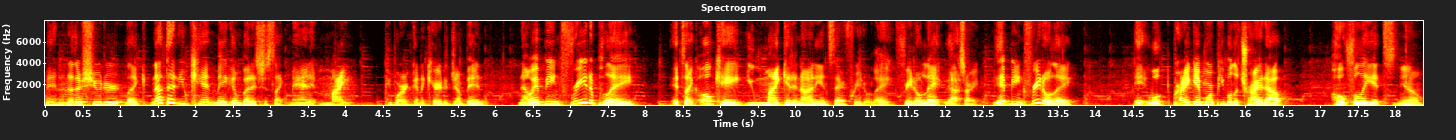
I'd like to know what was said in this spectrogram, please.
man, another shooter. Like, not that you can't make them, but it's just like, man, it might. People aren't gonna care to jump in. Now, it being free to play, it's like, okay, you might get an audience there. Frito Lay. Frito Lay. Yeah, sorry. It being Frito Lay, it will probably get more people to try it out. Hopefully, it's you know,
